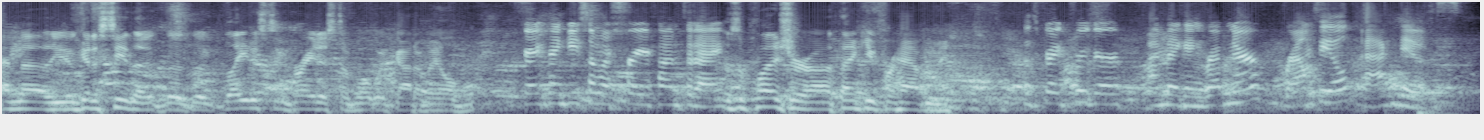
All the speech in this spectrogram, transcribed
and uh, you'll get to see the, the, the, latest and greatest of what we've got available. Greg, thank you so much for your time today. It was a pleasure. Uh, thank you for having me. With Greg Kruger, I'm Meghan Grebner, Brownfield Ag News.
